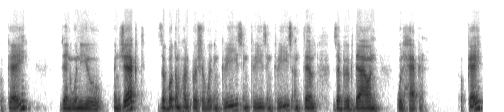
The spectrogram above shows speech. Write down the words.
Okay. Then when you inject, the bottom hole pressure will increase, increase, increase until the breakdown will happen. Okay.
